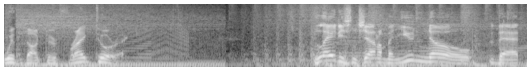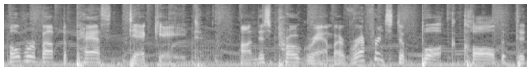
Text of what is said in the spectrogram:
with Dr. Frank Turek. Ladies and gentlemen, you know that over about the past decade on this program, I've referenced a book called The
